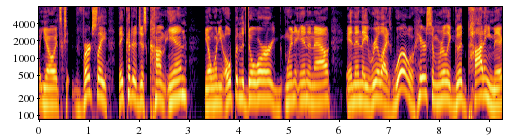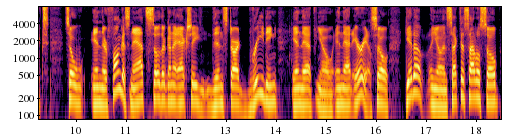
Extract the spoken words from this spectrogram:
You know, it's virtually, they could have just come in, you know, when you open the door, went in and out, and then they realize, whoa, here's some really good potting mix. So, in their fungus gnats, so they're going to actually then start breeding in that, you know, in that area. So, get a, you know, insecticidal soap,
